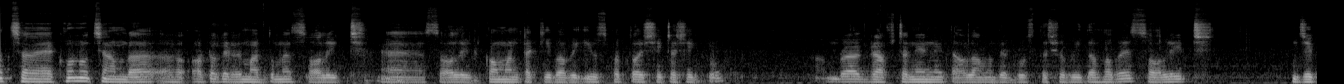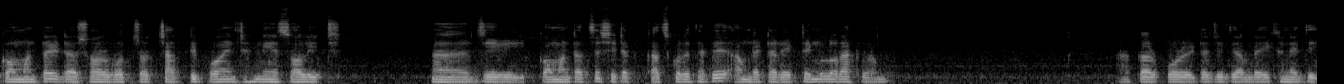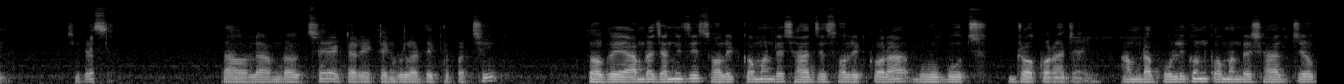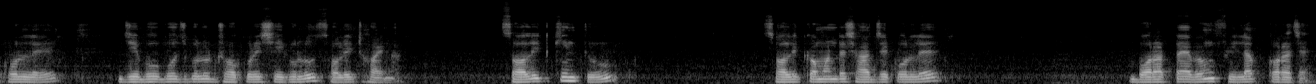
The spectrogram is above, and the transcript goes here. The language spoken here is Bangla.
আচ্ছা এখন হচ্ছে আমরা অটোকেটের মাধ্যমে সলিড সলিড কমান্ডটা কীভাবে ইউজ করতে হয় সেটা শিখব। আমরা গ্রাফটা নিয়ে নিই, তাহলে আমাদের বুঝতে সুবিধা হবে। সলিড যে কমান্ডটা এটা সর্বোচ্চ চারটি পয়েন্ট নিয়ে সলিড যে কমান্ড আছে সেটা কাজ করে থাকে। আমরা একটা রেক্টেঙ্গুলো রাখলাম। আঁকার পর এটা যদি আমরা এখানে দিই, ঠিক আছে? তাহলে আমরা হচ্ছে একটা রেক্ট্যাঙ্গুলার দেখতে পাচ্ছি। তবে আমরা জানি যে সলিড কমান্ডের সাহায্যে সলিড করা বহুভুজ ড্র করা যায়। আমরা পলিগন কমান্ডের সাহায্য করলে যে বহুভুজগুলো ড্র করি সেগুলো সলিড হয় না। সলিড কিন্তু সলিড কমান্ডের সাহায্যে করলে বরাটটা এবং ফিল আপ করা যায়।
